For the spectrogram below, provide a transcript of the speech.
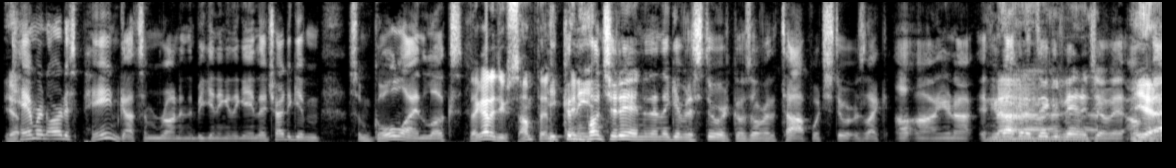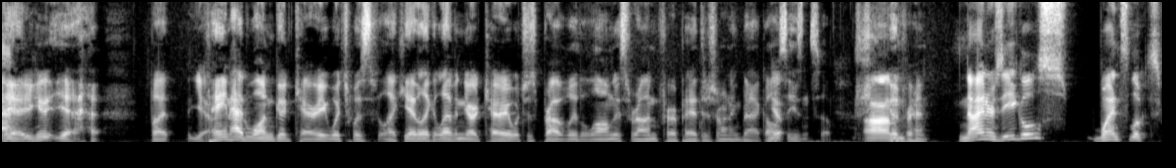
Yep. Cameron Artis Payne got some run in the beginning of the game. They tried to give him some goal line looks. They got to do something. He couldn't he- punch it in, and then they give it to Stewart. Goes over the top, which Stewart was like, "Uh, uh-uh, you're not. If you're not going to take advantage nah. of it, I'm yeah, back." yeah, you're gonna, yeah. But Yeah. Payne had one good carry, which was like he had like 11 yard carry, which was probably the longest run for a Panthers running back all Yep. season. So Um, good for him. Niners Eagles. Wentz looked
